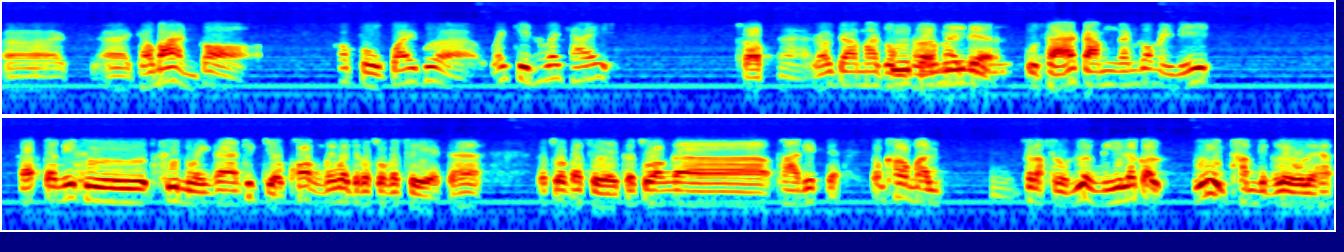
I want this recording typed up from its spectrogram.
เอ่อเอ่อชาวบ้านก็ ก็ปลูกไว้เพื่อไว้กินไว้ใช้ ครับ อ่า เราจะมาส่งเสริมคือตอนนี้ให้เนี่เป็นยอุตสาหกรรมกันก็ไม่มีครับตอนนี้คือคือหน่วยงานที่เกี่ยวข้องไม่ว่าจะกระทรวงเกษตรนะฮะกระทรวงเกษตรกระทรวงอ่าพาณิชย์เนี่ยต้องเข้ามาสนับสนุนเรื่องนี้แล้วก็รีบทำอย่างเร็วเลยฮะ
